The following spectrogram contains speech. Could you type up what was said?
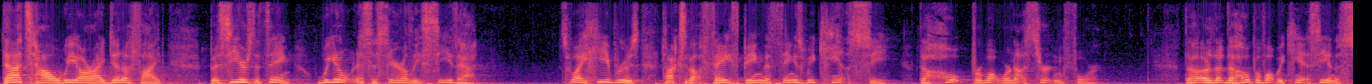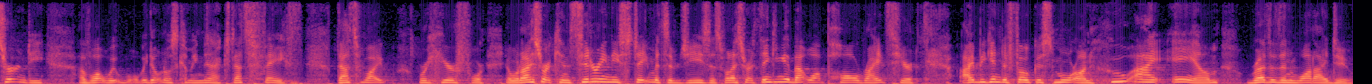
That's how we are identified. But see, here's the thing we don't necessarily see that. That's why Hebrews talks about faith being the things we can't see, the hope for what we're not certain for the, or the, the hope of what we can't see and the certainty of what we, what we don't know is coming next. That's faith. That's why we're here for. And when I start considering these statements of Jesus, when I start thinking about what Paul writes here, I begin to focus more on who I am rather than what I do.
